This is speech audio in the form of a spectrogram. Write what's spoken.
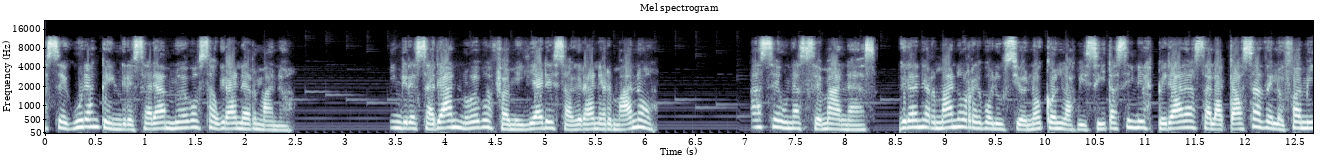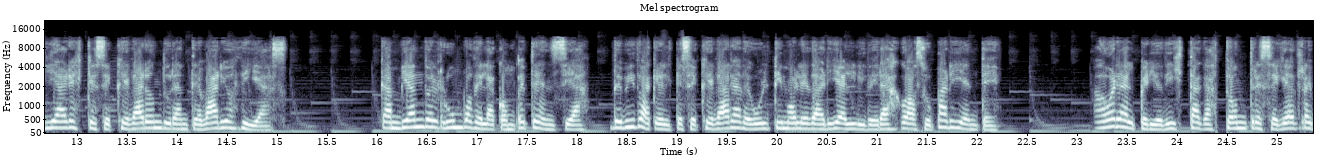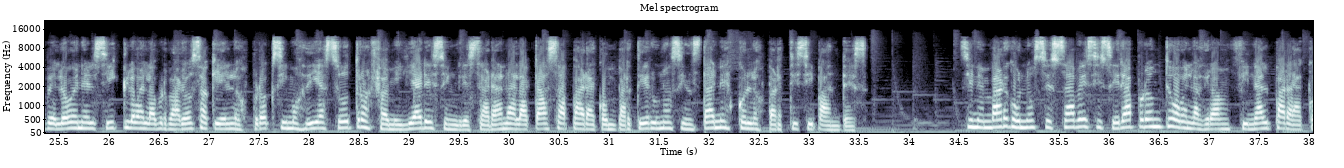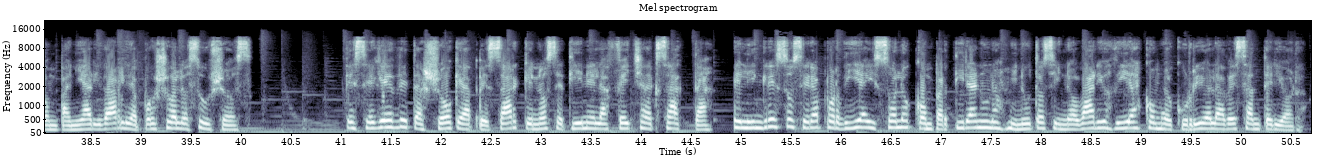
aseguran que ingresarán nuevos a Gran Hermano. ¿Ingresarán nuevos familiares a Gran Hermano? Hace unas semanas, Gran Hermano revolucionó con las visitas inesperadas a la casa de los familiares que se quedaron durante varios días. Cambiando el rumbo de la competencia, debido a que el que se quedara de último le daría el liderazgo a su pariente. Ahora el periodista Gastón Treseguet reveló en el ciclo a la Barbarosa que en los próximos días otros familiares ingresarán a la casa para compartir unos instantes con los participantes. Sin embargo no se sabe si será pronto o en la gran final para acompañar y darle apoyo a los suyos. Treseguet detalló que a pesar que no se tiene la fecha exacta, el ingreso será por día y solo compartirán unos minutos y no varios días como ocurrió la vez anterior.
